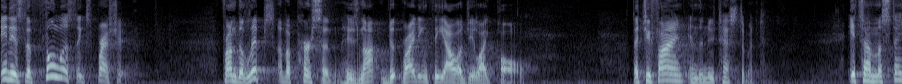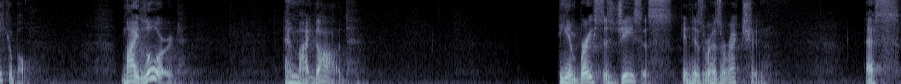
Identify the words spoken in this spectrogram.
It is the fullest expression from the lips of a person who's not writing theology like Paul that you find in the New Testament. It's unmistakable. My Lord and my God. He embraces Jesus in his resurrection as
